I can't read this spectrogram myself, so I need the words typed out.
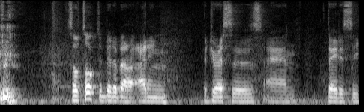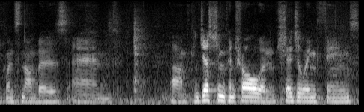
so I've talked a bit about adding addresses and data sequence numbers and um, congestion control and scheduling things.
